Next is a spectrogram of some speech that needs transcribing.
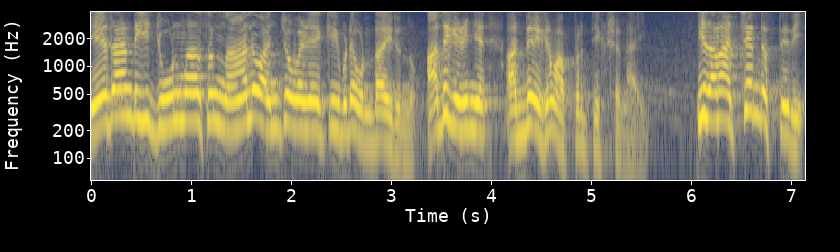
ഏതാണ്ട് ഈ ജൂൺ മാസം നാലോ അഞ്ചോ വഴിയൊക്കെ ഇവിടെ ഉണ്ടായിരുന്നു. അത് കഴിഞ്ഞ് അദ്ദേഹം അപ്രത്യക്ഷനായി. ഇതാണ് അച്ഛന്റെ സ്ഥിതി.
